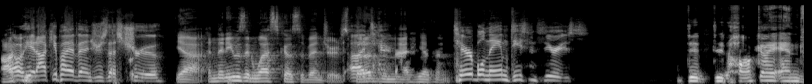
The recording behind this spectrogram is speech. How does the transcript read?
oh, he had Occupy Avengers. That's true. Yeah, and then he was in West Coast Avengers. But uh, other ter- than that, he hasn't. Terrible name, decent series. Did did Hawkeye end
